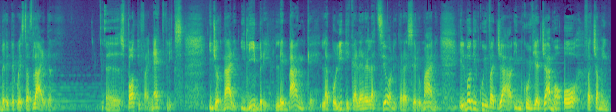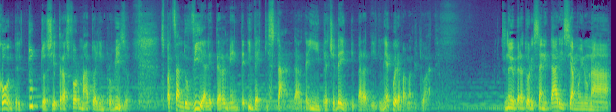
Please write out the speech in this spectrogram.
Vedete questa slide? Eh, Spotify, Netflix, i giornali, i libri, le banche, la politica, le relazioni tra esseri umani, il modo in cui, viaggia- in cui viaggiamo o facciamo incontri, tutto si è trasformato all'improvviso, spazzando via letteralmente i vecchi standard, i precedenti paradigmi a cui eravamo abituati. Noi operatori sanitari siamo in una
